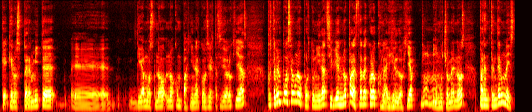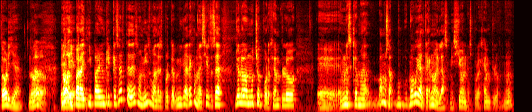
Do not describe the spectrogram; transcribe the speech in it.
que, nos permite, eh, digamos, no, no compaginar con ciertas ideologías, pues también puede ser una oportunidad, si bien no para estar de acuerdo con la ideología, ni mucho menos, para entender una historia, ¿no? No, y, eh, para, y para enriquecerte de eso mismo, Andrés, porque, mira, déjame decirte, o sea, yo lo veo mucho, por ejemplo, eh, en un esquema, vamos a, me voy al terreno de las misiones, por ejemplo, ¿no?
